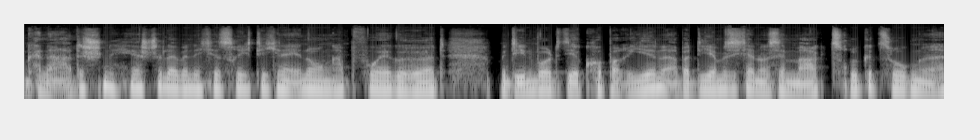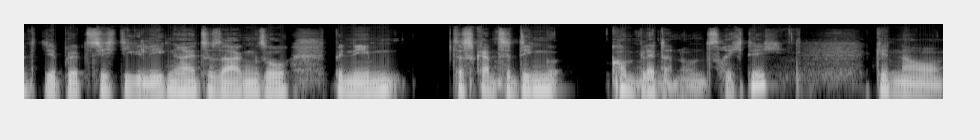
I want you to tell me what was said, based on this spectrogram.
kanadischen Hersteller, wenn ich das richtig in Erinnerung habe, vorher gehört. Mit denen wolltet ihr kooperieren, aber die haben sich dann aus dem Markt zurückgezogen und dann hattet ihr plötzlich die Gelegenheit zu sagen, so, wir nehmen das ganze Ding komplett an uns, richtig? Genau.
